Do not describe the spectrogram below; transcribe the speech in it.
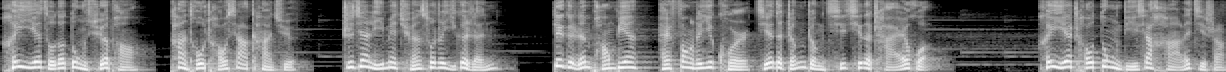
黑爷走到洞穴旁，探头朝下看去，只见里面蜷缩着一个人，这个人旁边还放着一捆结得整整齐齐的柴火。黑爷朝洞底下喊了几声，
